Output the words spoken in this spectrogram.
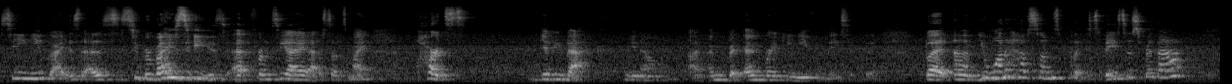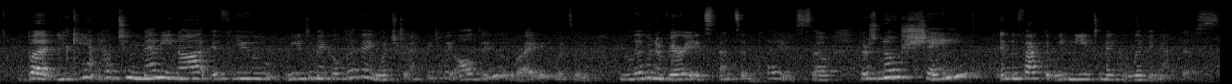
seeing you guys as supervisees at, from CIIS. That's my heart's giving back. You know, I'm, I'm breaking even basically. But um, you want to have some sp- spaces for that. But you can't have too many, not if you need to make a living, which I think we all do, right? A, we live in a very expensive place. So there's no shame in the fact that we need to make a living at this.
